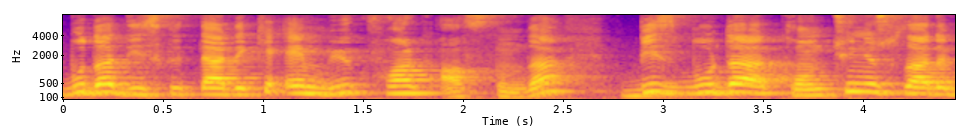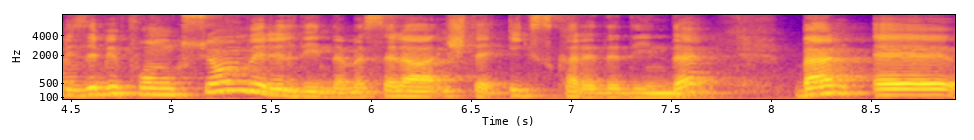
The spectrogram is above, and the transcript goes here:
Bu da diskritlerdeki en büyük fark aslında. Biz burada continuous'larda bize bir fonksiyon verildiğinde mesela işte x kare dediğinde ben e,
